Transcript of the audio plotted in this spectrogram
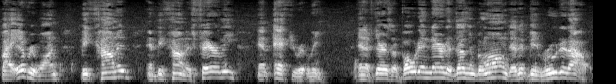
by everyone be counted and be counted fairly and accurately. And if there's a vote in there that doesn't belong, that it be rooted out.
